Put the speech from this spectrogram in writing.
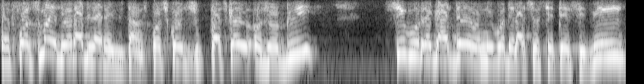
Et forcément, il y aura de la résistance. Parce qu'aujourd'hui, si vous regardez au niveau de la société civile,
